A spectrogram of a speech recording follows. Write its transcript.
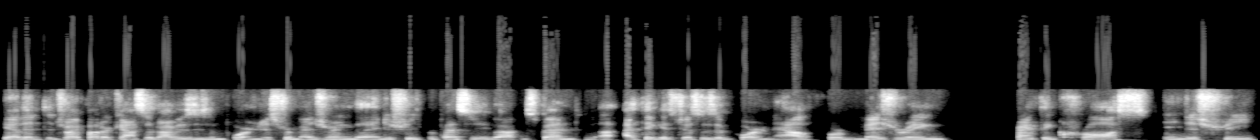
Yeah, the, the dry powder concept obviously is important just for measuring the industry's propensity to go out and spend. I think it's just as important now for measuring, frankly, cross industry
